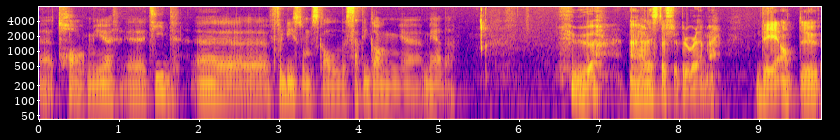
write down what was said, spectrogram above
eh, tar mye eh, tid eh, for de som skal sette i gang med det? Huet er det største problemet. Det at du,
